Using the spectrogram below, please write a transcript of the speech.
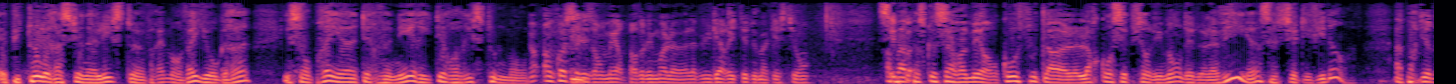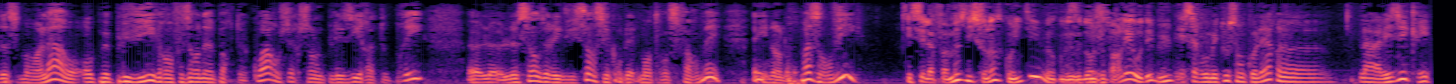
et puis tous les rationalistes vraiment veillent au grain, ils sont prêts à intervenir, ils terrorisent tout le monde. En quoi ça les emmerde Pardonnez-moi la, la vulgarité de ma question. Ah C'est bah, pas- Parce que ça remet en cause toute la- leur conception du monde et de la vie, hein, c'est c'est évident. À partir de ce moment-là, on ne peut plus vivre en faisant n'importe quoi, en cherchant le plaisir à tout prix. Euh, le, le sens de l'existence est complètement transformé, et ils n'en ont pas envie. Et c'est la fameuse dissonance cognitive dont je parlais au début. Et ça vous met tous en colère euh, Là, allez-y, criez.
